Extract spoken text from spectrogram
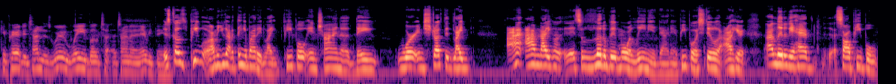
compared to China's, we're way above Chi- China and everything. It's because people. I mean, you got to think about it. Like people in China, they were instructed. Like I, I'm not even. It's a little bit more lenient down here. People are still out here. I literally had saw people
